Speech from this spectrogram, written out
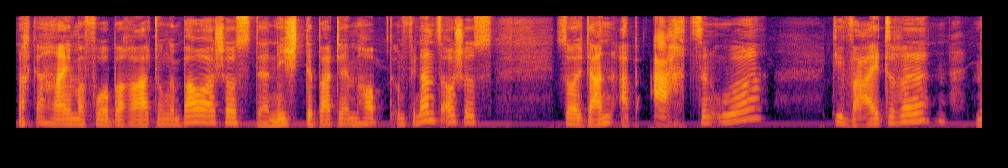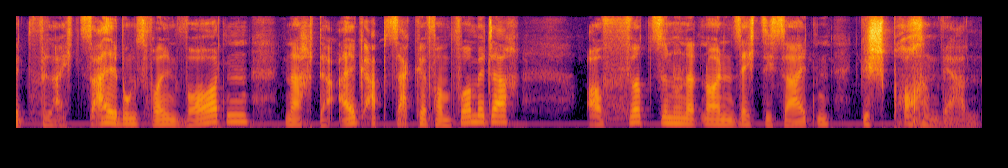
Nach geheimer Vorberatung im Bauausschuss, der Nichtdebatte im Haupt- und Finanzausschuss, soll dann ab 18 Uhr die weitere, mit vielleicht salbungsvollen Worten nach der Alkabsacke vom Vormittag auf 1469 Seiten gesprochen werden.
